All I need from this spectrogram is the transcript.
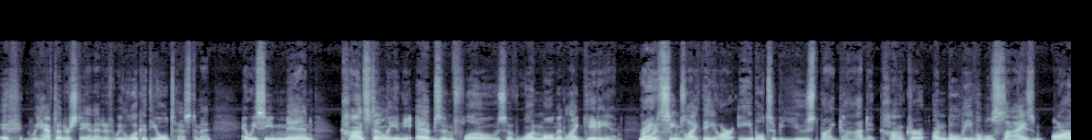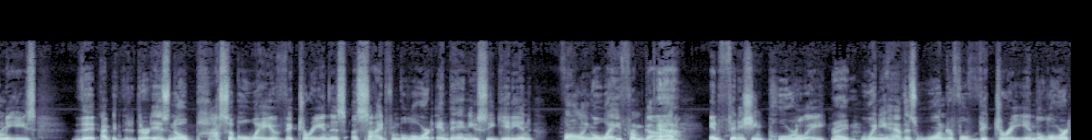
if we have to understand that as we look at the Old Testament and we see men constantly in the ebbs and flows of one moment, like Gideon, right. where it seems like they are able to be used by God to conquer unbelievable size armies that I mean, there is no possible way of victory in this aside from the Lord. And then you see Gideon falling away from God yeah. and finishing poorly right. when you have this wonderful victory in the Lord.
